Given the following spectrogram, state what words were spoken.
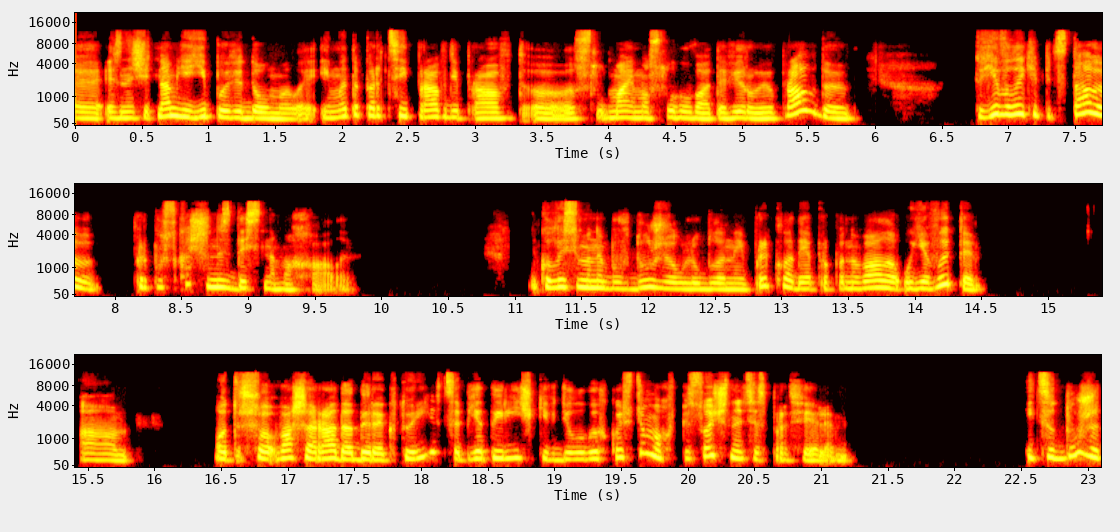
е, значить, нам її повідомили, і ми тепер цій правді правд е, маємо слугувати вірою і правдою, то є великі підстави припускати, що нас десь намахали. Колись у мене був дуже улюблений приклад, я пропонувала уявити. От що ваша рада директорів це п'ятирічки в ділових костюмах в пісочниці з портфелями. І це дуже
